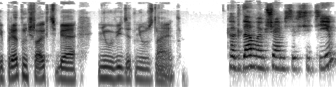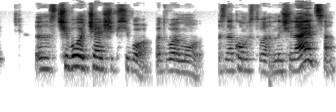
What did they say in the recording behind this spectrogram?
и при этом человек тебя не увидит, не узнает. Когда мы общаемся в сети, э, с чего чаще всего, по-твоему, знакомство начинается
